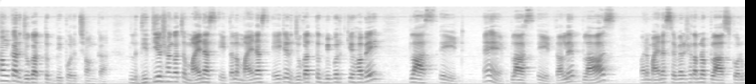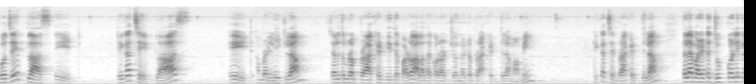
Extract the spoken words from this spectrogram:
সংখ্যার যোগাত্মক বিপরীত সংখ্যা। দ্বিতীয় সংখ্যা হচ্ছে মাইনাস এইট তাহলে মাইনাস এইটের যোগাত্মক বিপরীত কী হবে? প্লাস এইট হ্যাঁ প্লাস এইট তাহলে প্লাস মানে মাইনাস সেভেনের সাথে আমরা প্লাস করব যে প্লাস এইট ঠিক আছে? প্লাস এইট আমরা লিখলাম। তাহলে তোমরা ব্রাকেট দিতে পারো আলাদা করার জন্য। এটা ব্রাকেট দিলাম আমি। ঠিক আছে ব্রাকেট দিলাম। তাহলে এবার এটা যোগ করলে কি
